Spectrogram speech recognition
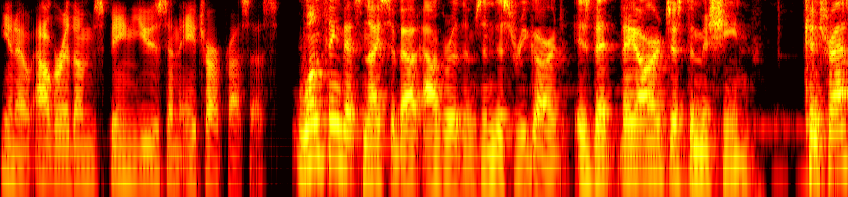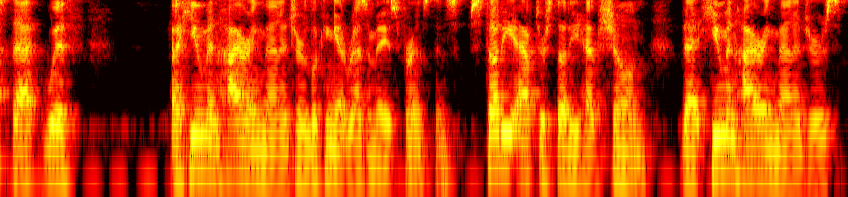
you know, algorithms being used in the HR process? One thing that's nice about algorithms in this regard is that they are just a machine. Contrast that with a human hiring manager looking at resumes, for instance, study after study have shown that human hiring managers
